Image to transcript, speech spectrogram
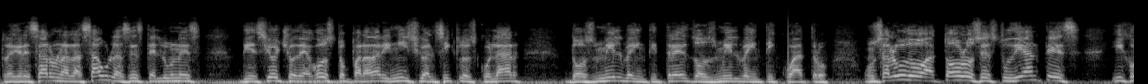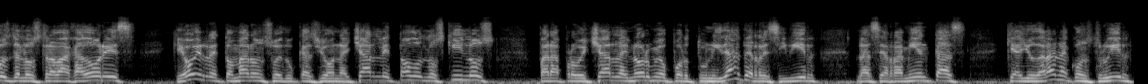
regresaron a las aulas este lunes 18 de agosto para dar inicio al ciclo escolar 2023-2024. Un saludo a todos los estudiantes, hijos de los trabajadores que hoy retomaron su educación, a echarle todos los kilos para aprovechar la enorme oportunidad de recibir las herramientas que ayudarán a construir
